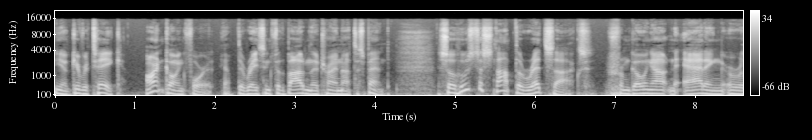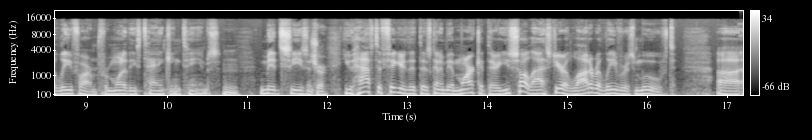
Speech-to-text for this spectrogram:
you know, give or take, aren't going for it. Yeah. They're racing for the bottom. They're trying not to spend. So who's to stop the Red Sox from going out and adding a relief arm from one of these tanking teams mid-season? Sure. You have to figure that there's going to be a market there. You saw last year a lot of relievers moved uh,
